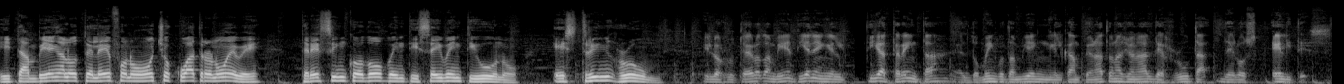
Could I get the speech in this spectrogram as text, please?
y también a los teléfonos 849 352 2621. Stream Room. Y los ruteros también tienen el día 30, el domingo también, el Campeonato Nacional de Ruta de los Élites.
